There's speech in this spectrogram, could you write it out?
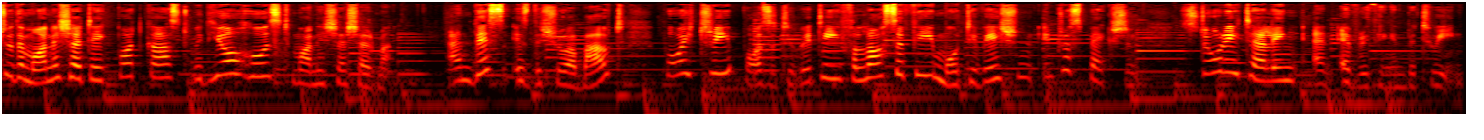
to the Monisha Take podcast with your host Monisha Sharma. And this is the show about poetry, positivity, philosophy, motivation, introspection, storytelling and everything in between.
